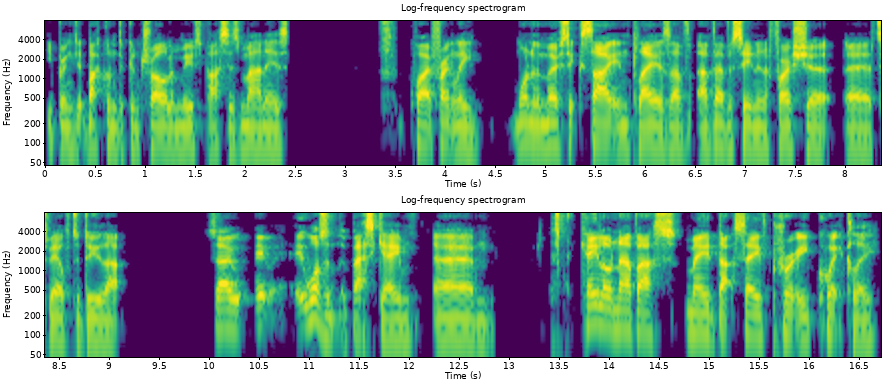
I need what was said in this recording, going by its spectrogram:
he brings it back under control and moves past his man is quite frankly one of the most exciting players I've I've ever seen in a first shirt uh, to be able to do that. So it it wasn't the best game. Um, Keylor Navas made that save pretty quickly,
